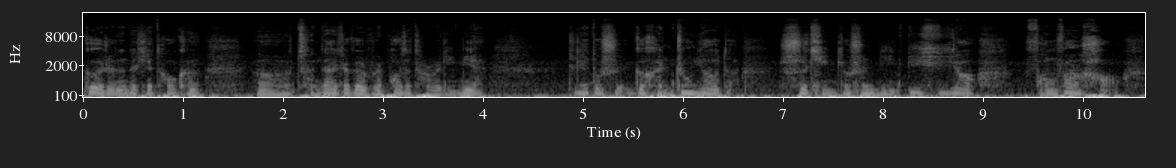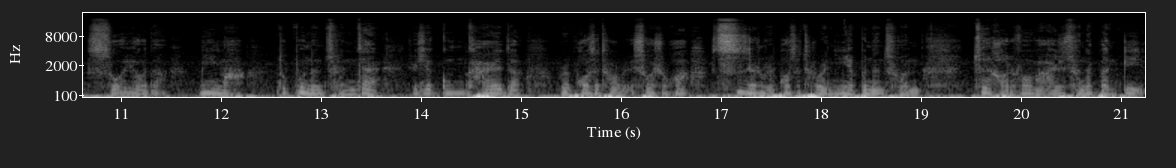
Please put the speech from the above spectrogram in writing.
个人的那些 token，呃，存在这个 repository 里面。这些都是一个很重要的事情，就是你必须要。防范好所有的密码都不能存在这些公开的 repository。说实话，私人 repository 你也不能存。最好的方法还是存在本地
